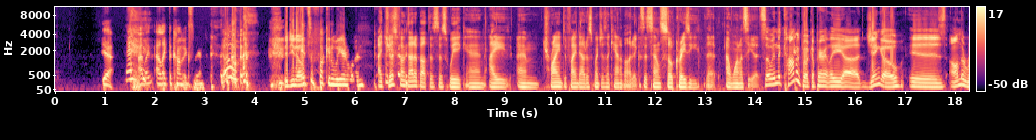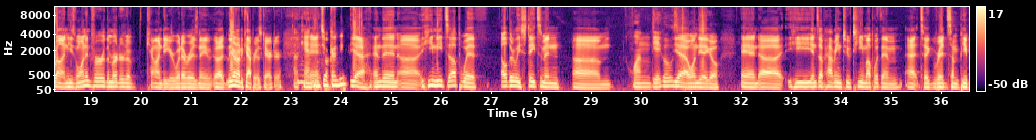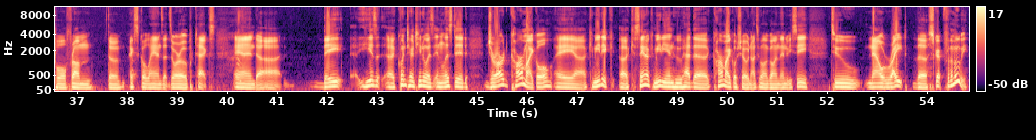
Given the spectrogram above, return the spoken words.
yeah. I like I like the comics, man. Oh. Did you know? It's a fucking weird one. I just found out about this this week, and I am trying to find out as much as I can about it because it sounds so crazy that I want to see it. So in the comic book, apparently, uh, Django is on the run. He's wanted for the murder of Condi or whatever his name, uh, Leonardo DiCaprio's character. Uh, Candy. And- your candy. Yeah, and then uh, he meets up with elderly statesman. Um, Juan Diego. yeah, Juan Diego, and uh, he ends up having to team up with him at, to rid some people from the Mexico lands that Zorro protects, and uh, they he is uh, Quentin Tarantino has enlisted Jerrod Carmichael, a uh, comedic uh, stand-up comedian who had the Carmichael show not too long ago on the NBC, to now write the script for the movie.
